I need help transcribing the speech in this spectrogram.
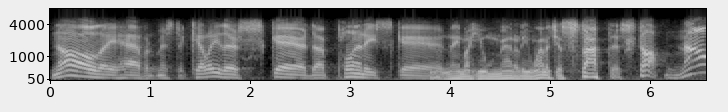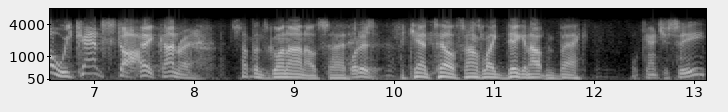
No, they haven't, Mr. Kelly. They're scared. They're plenty In scared. the name of humanity, why don't you stop this? Stop now. We can't stop. Hey, Conrad. Something's going on outside. What is it? I can't tell. Sounds like digging out and back. Well, can't you see?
